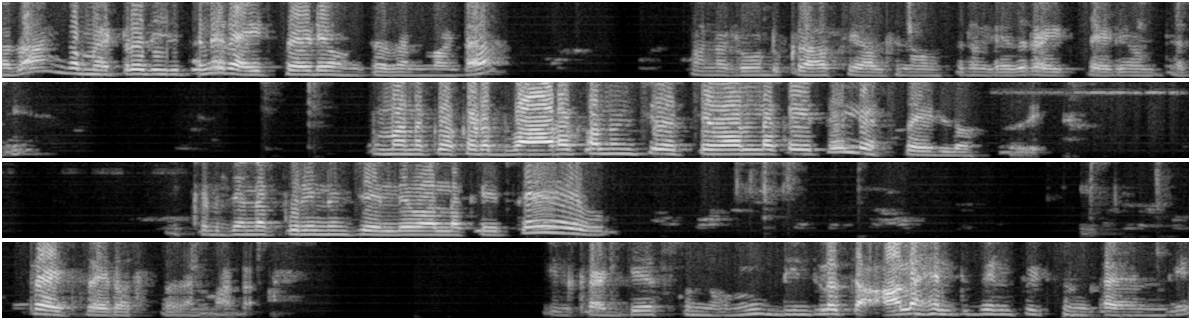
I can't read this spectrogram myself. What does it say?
కదా ఇంకా మెట్రో దిగితేనే రైట్ సైడే ఉంటుంది అనమాట మన రోడ్డు క్రాస్ చేయాల్సిన అవసరం లేదు రైట్ సైడే ఉంటుంది. మనకు అక్కడ ద్వారకా నుంచి వచ్చే వాళ్ళకైతే లెఫ్ట్ సైడ్లో వస్తుంది. ఇక్కడ జనక్పురి నుంచి వెళ్ళే వాళ్ళకైతే రైట్ సైడ్ వస్తుంది అనమాట ఇది కట్ చేసుకున్నాము. దీంట్లో చాలా హెల్త్ బెనిఫిట్స్ ఉంటాయండి.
